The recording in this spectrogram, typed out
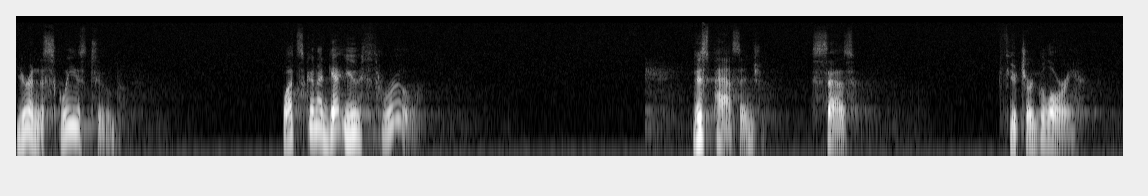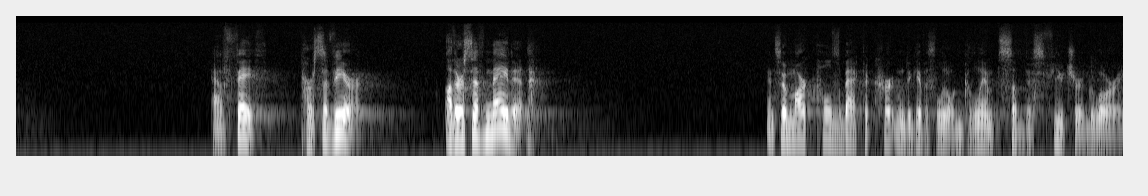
You're in the squeeze tube. What's going to get you through? This passage says future glory. Have faith, persevere. Others have made it. And so Mark pulls back the curtain to give us a little glimpse of this future glory.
